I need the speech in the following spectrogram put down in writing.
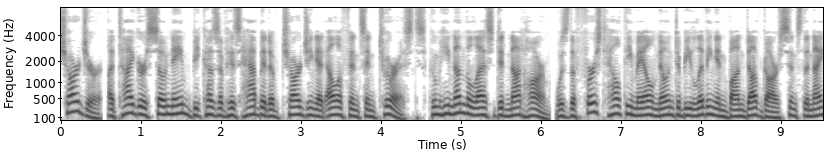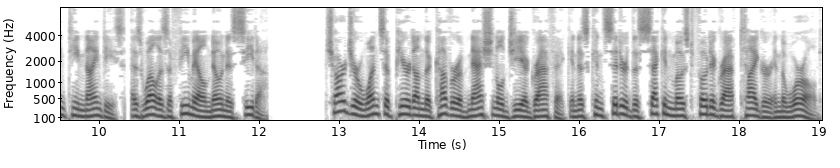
Charger, a tiger so named because of his habit of charging at elephants and tourists whom he nonetheless did not harm, was the first healthy male known to be living in Bandhavgarh since the 1990s, as well as a female known as Sita. Charger once appeared on the cover of National Geographic and is considered the second most photographed tiger in the world.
